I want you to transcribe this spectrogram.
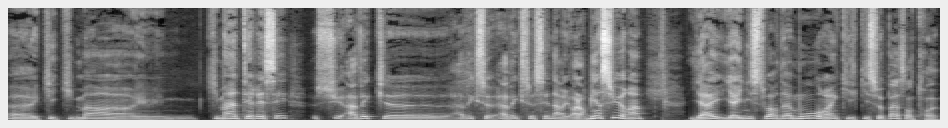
euh, qui, qui m'a qui m'a intéressé avec, euh, avec, ce, avec ce scénario. Alors bien sûr, hein, il y, a, y a une histoire d'amour hein, qui, qui se passe entre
